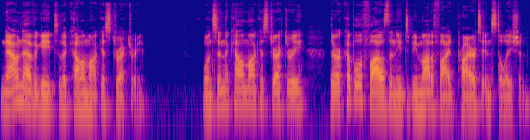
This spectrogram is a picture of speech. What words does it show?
Now navigate to the Callimachus directory. Once in the Callimachus directory, there are a couple of files that need to be modified prior to installation.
